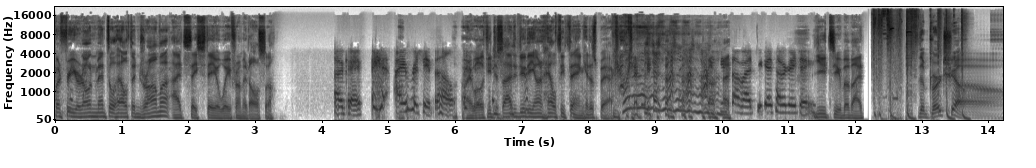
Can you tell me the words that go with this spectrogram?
But for your own mental health and drama, I'd say stay away from it also. Okay. I appreciate the help. All right. Well, if you decide to do the unhealthy thing, hit us back. Okay. Thank you so much. You guys have a great day. You too. Bye bye. The Burt Show.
